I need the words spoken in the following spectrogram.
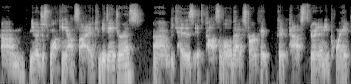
um, you know just walking outside can be dangerous um, because it's possible that a storm could, could pass through at any point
